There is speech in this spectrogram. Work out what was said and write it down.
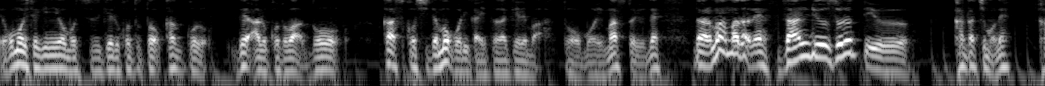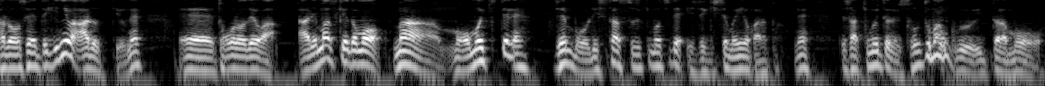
重い責任を持ち続けることと覚悟であることは、どうか少しでもご理解いただければと思いますというね。だからまあまだね、残留するっていう形もね、可能性的にはあるっていうね、えー、ところではありますけども、まあ、もう思い切ってね、全部をリスタートする気持ちで移籍してもいいのかなと。ね。で、さっきも言ったようにソフトバンク行ったらも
